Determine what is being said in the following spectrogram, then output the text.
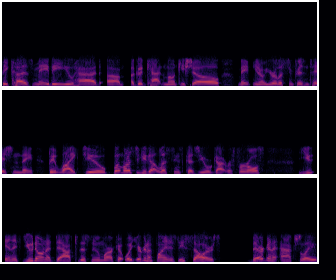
because maybe you had um, a good cat and monkey show, maybe you know your listing presentation they they liked you, but most of you got listings because you got referrals. You and if you don't adapt to this new market, what you're going to find is these sellers they're going to actually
